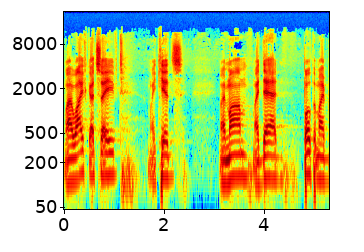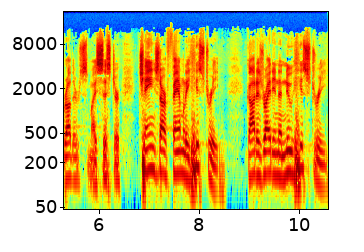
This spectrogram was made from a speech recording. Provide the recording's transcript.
My wife got saved, my kids, my mom, my dad, both of my brothers, my sister, changed our family history. God is writing a new history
